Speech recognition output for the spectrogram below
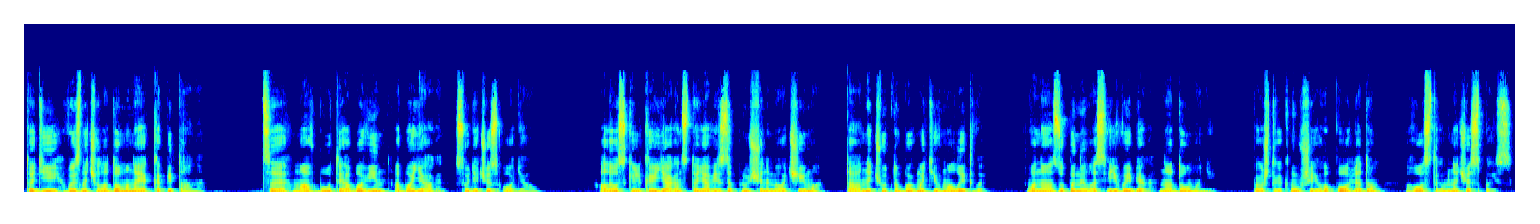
тоді визначила Домана як капітана. Це мав бути або він, або Ярен, судячи з одягу. Але оскільки Ярен стояв із заплющеними очима та нечутно бурмотів молитви, вона зупинила свій вибір на домані, проштрикнувши його поглядом гострим, наче спис.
